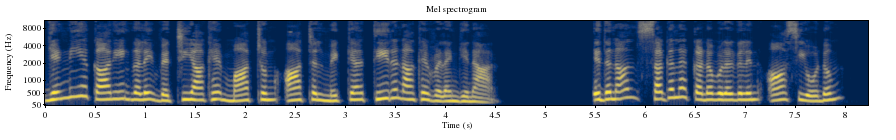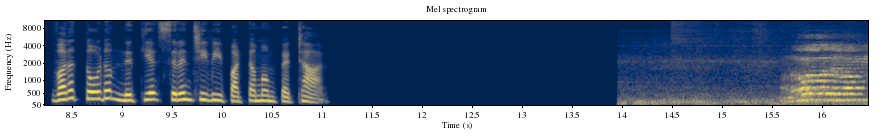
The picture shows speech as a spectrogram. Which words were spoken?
எண்ணிய காரியங்களை வெற்றியாக மாற்றும் ஆற்றல் மிக்க தீரனாக விளங்கினார். இதனால் சகல கடவுளர்களின் ஆசியோடும் வரத்தோடும் நித்ய சிரஞ்சீவி பட்டமும் பெற்றார். மனோஜவம்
